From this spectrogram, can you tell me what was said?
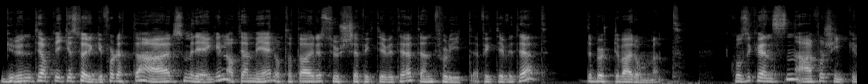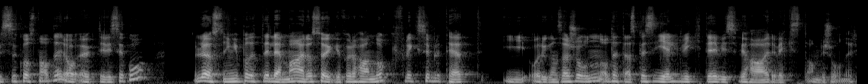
Grunnen til at vi ikke sørger for dette, er som regel at vi er mer opptatt av ressurseffektivitet enn flyteffektivitet. Det burde være omvendt. Konsekvensen er forsinkelseskostnader og økt risiko, Løsningen på dette dilemmaet er å sørge for å ha nok fleksibilitet i organisasjonen, og dette er spesielt viktig hvis vi har vekstambisjoner.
